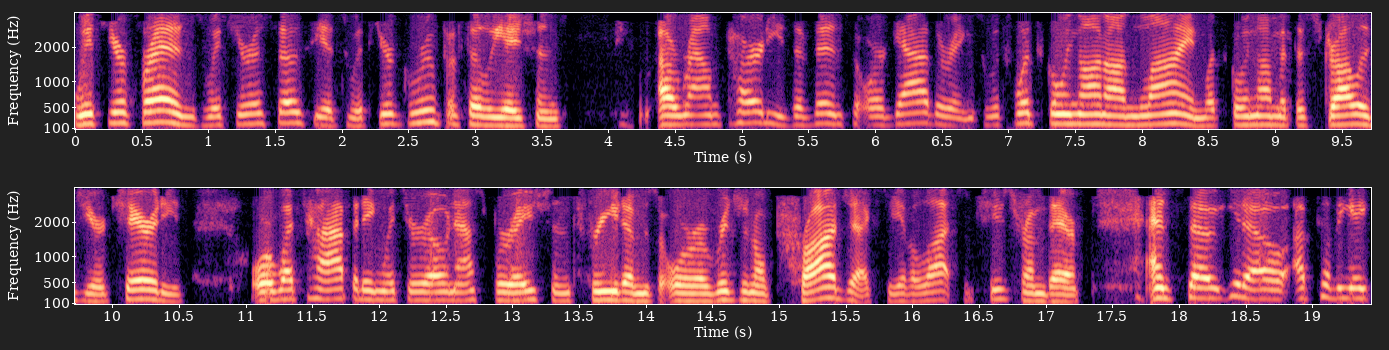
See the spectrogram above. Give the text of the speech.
with your friends, with your associates, with your group affiliations around parties, events, or gatherings, with what's going on online, what's going on with astrology or charities, or what's happening with your own aspirations, freedoms, or original projects. You have a lot to choose from there. And so, you know, up till the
